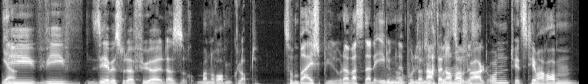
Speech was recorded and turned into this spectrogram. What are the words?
Ja. wie, wie sehr bist du dafür, dass man Robben kloppt? Zum Beispiel. Oder was dann eben Genau. eine politische danach dann nochmal fragt, und jetzt Thema Robben,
